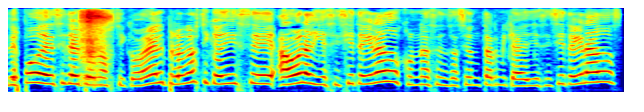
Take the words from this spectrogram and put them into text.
Les puedo decir el pronóstico. ¿eh? El pronóstico dice ahora 17 grados con una sensación térmica de 17 grados,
